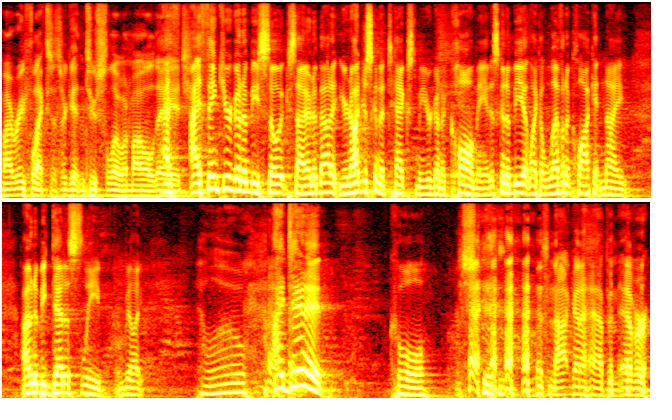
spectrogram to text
my reflexes are getting too slow in my old I, age. I think you're going to be so excited about it. You're not just going to text me, you're going to call me. And it's going to be at like 11 o'clock at night. I'm going to be dead asleep and be like, hello? I did it. Cool. it's not going to happen ever.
